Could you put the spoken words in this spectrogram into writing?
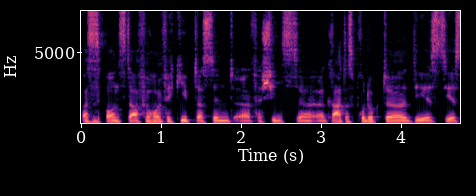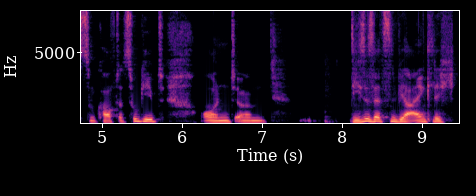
Was es bei uns dafür häufig gibt, das sind äh, verschiedenste äh, Gratisprodukte, die es, die es zum Kauf dazu gibt. Und ähm, diese setzen wir eigentlich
